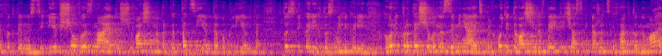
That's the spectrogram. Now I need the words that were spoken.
ефективності. І якщо ви знаєте, що ваші, наприклад, пацієнти або клієнти, хтось лікарі, хтось не лікарі, говорять про те, що вони заміняють, приходять до вас через деякий час і кажуть, ефекту немає.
